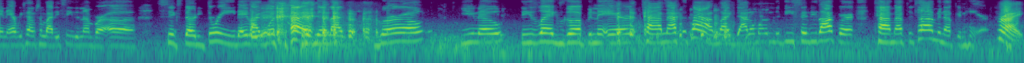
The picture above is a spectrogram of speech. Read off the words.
and every time somebody see the number uh 633 they like what's that and they're like girl you know, these legs go up in the air time after time. Like I don't want them to be Cyndi Lauper time after time and up in here. Right.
